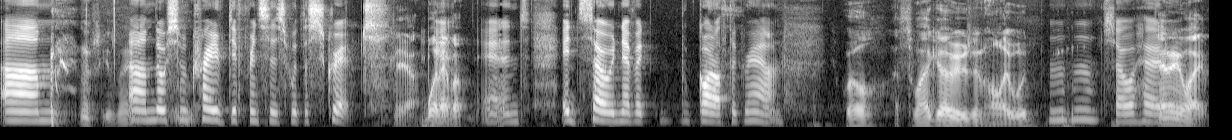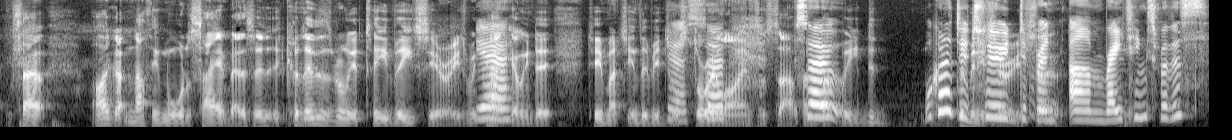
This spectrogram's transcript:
um, me. um, there were some creative differences with the script. yeah, whatever. And, and it so it never got off the ground. Well, that's the way it goes in Hollywood. So I heard. Anyway, so I got nothing more to say about this because it is really a TV series. We Yeah. can't go into too much individual Yeah, so- storylines and stuff. and- so- but we did. We're gonna do two different so- um, ratings for this.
